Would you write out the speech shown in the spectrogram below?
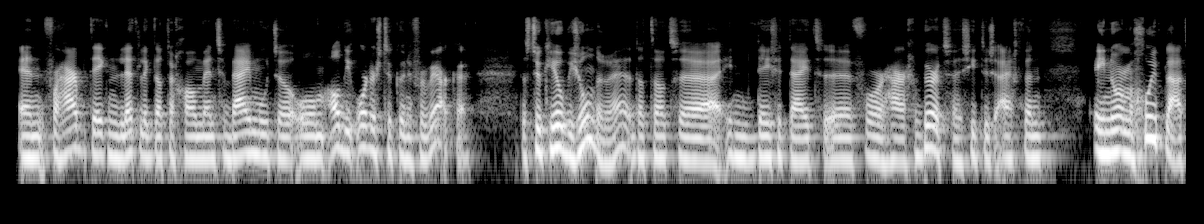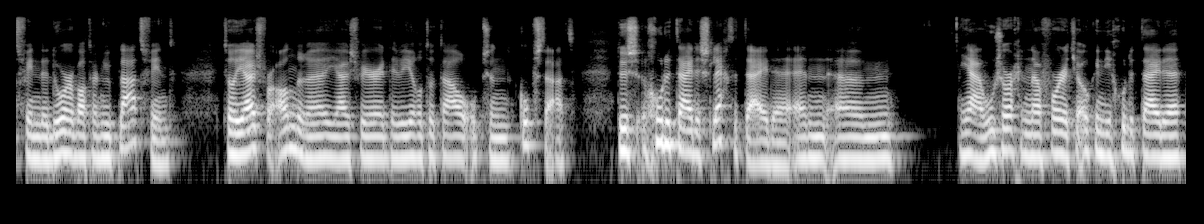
En voor haar betekent letterlijk dat er gewoon mensen bij moeten om al die orders te kunnen verwerken. Dat is natuurlijk heel bijzonder hè? dat dat uh, in deze tijd uh, voor haar gebeurt. Zij ziet dus eigenlijk een enorme groei plaatsvinden door wat er nu plaatsvindt. Terwijl juist voor anderen juist weer de wereld totaal op zijn kop staat. Dus goede tijden, slechte tijden. En um, ja, hoe zorg je er nou voor dat je ook in die goede tijden,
